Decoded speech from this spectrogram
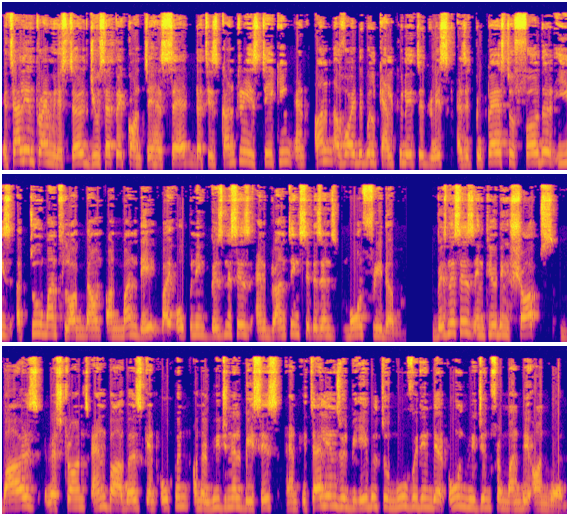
Italian Prime Minister Giuseppe Conte has said that his country is taking an unavoidable calculated risk as it prepares to further ease a two month lockdown on Monday by opening businesses and granting citizens more freedom. Businesses including shops, bars, restaurants, and barbers can open on a regional basis, and Italians will be able to move within their own region from Monday onward.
